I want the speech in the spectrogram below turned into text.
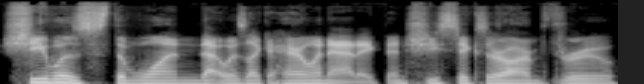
She was the one that was like a heroin addict, and she sticks her arm through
